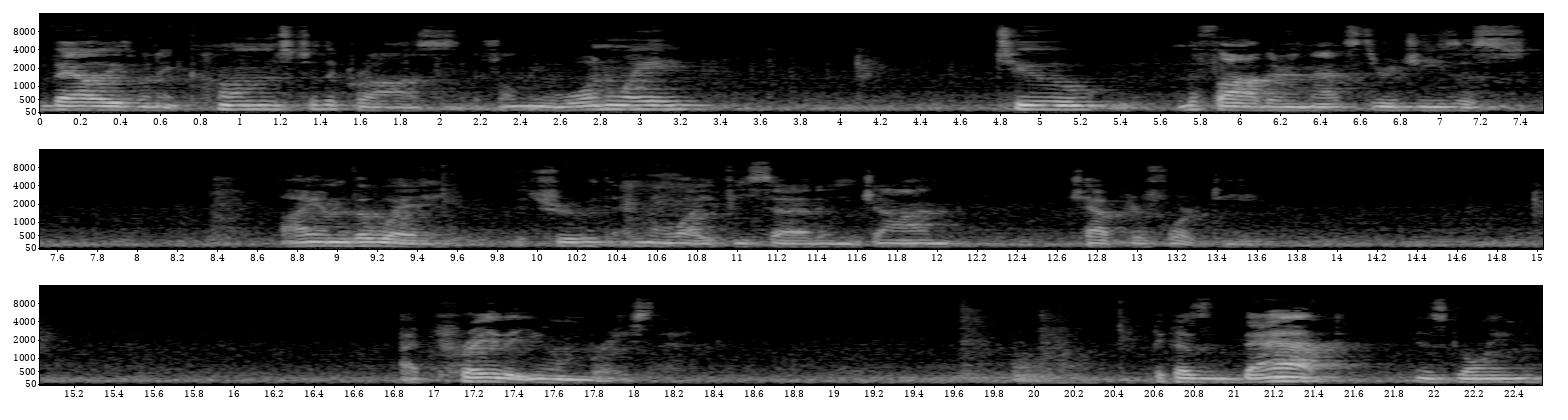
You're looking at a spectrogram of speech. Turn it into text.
valleys when it comes to the cross. There's only one way to the Father, and that's through Jesus. I am the way, the truth, and the life, he said in John chapter 14. I pray that you embrace that. Because that is going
